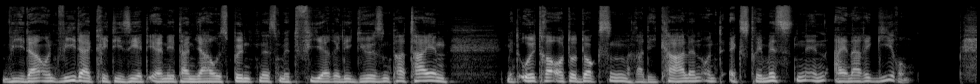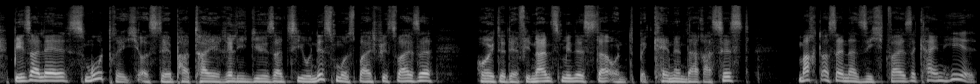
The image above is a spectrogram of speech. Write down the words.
Wieder und wieder kritisiert er Netanyahus Bündnis mit vier religiösen Parteien, mit ultraorthodoxen, Radikalen und Extremisten in einer Regierung. Bezalel Smotrich aus der Partei Religiöser Zionismus beispielsweise, heute der Finanzminister und bekennender Rassist, macht aus seiner Sichtweise kein Hehl.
